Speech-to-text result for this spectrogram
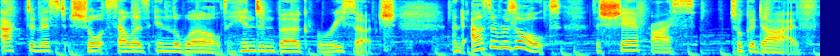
activist short sellers in the world, Hindenburg Research. And as a result, the share price took a dive.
